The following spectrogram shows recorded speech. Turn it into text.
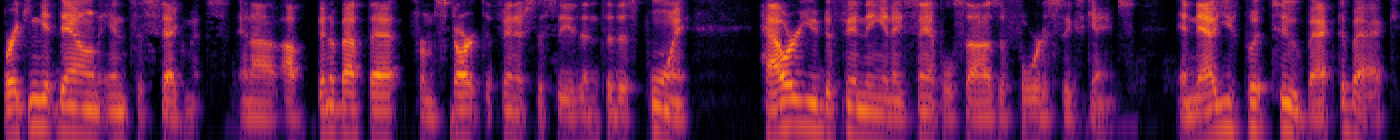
breaking it down into segments. And I, I've been about that from start to finish the season to this point. How are you defending in a sample size of four to six games? And now you've put two back to back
